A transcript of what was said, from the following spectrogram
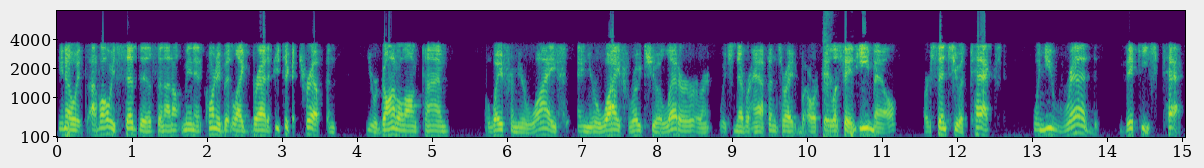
You know, it, I've always said this, and I don't mean it corny, but like, Brad, if you took a trip and you were gone a long time away from your wife and your wife wrote you a letter, or which never happens, right? Or okay, let's say an email or sent you a text, when you read Vicky's text,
